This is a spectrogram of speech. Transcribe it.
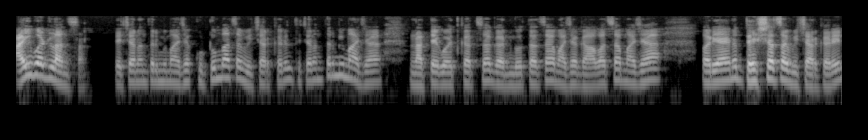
आई-वडिलांचा, त्याच्यानंतर मी माझ्या कुटुंबाचा विचार करेल. त्याच्यानंतर मी माझ्या नातेवाईकाचा, गणगोताचा, माझ्या गावाचा, माझ्या पर्यायानं देशाचा विचार करेल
